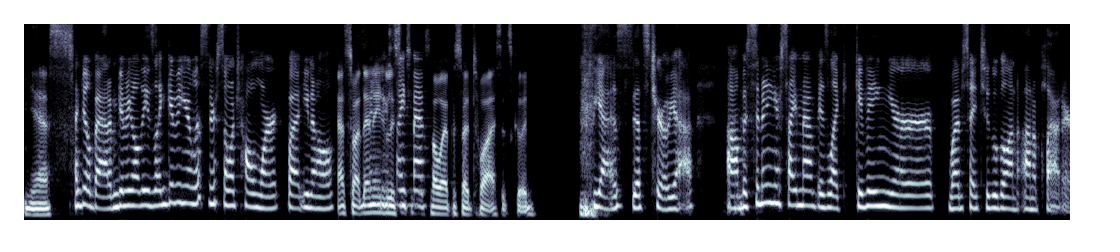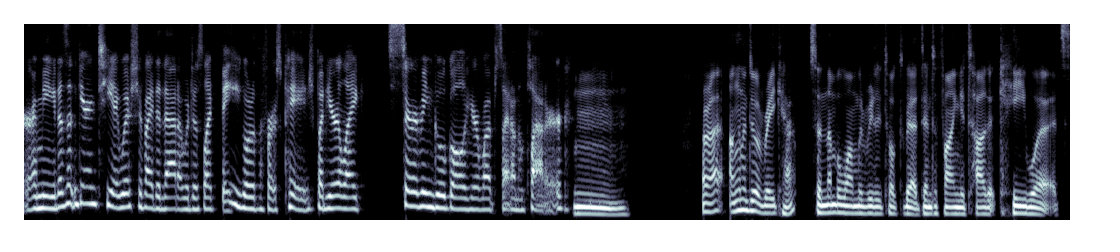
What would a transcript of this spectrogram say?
Yes. I feel bad. I'm giving all these, like giving your listeners so much homework, but you know. That's right. They need to listen to this whole episode twice. It's good. Yes, that's true. Yeah. Um, but submitting your sitemap is like giving your website to Google on, on a platter. I mean, it doesn't guarantee. I wish if I did that, I would just like, bang, you go to the first page. But you're like serving Google your website on a platter. Mm. All right, I'm going to do a recap. So, number one, we really talked about identifying your target keywords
